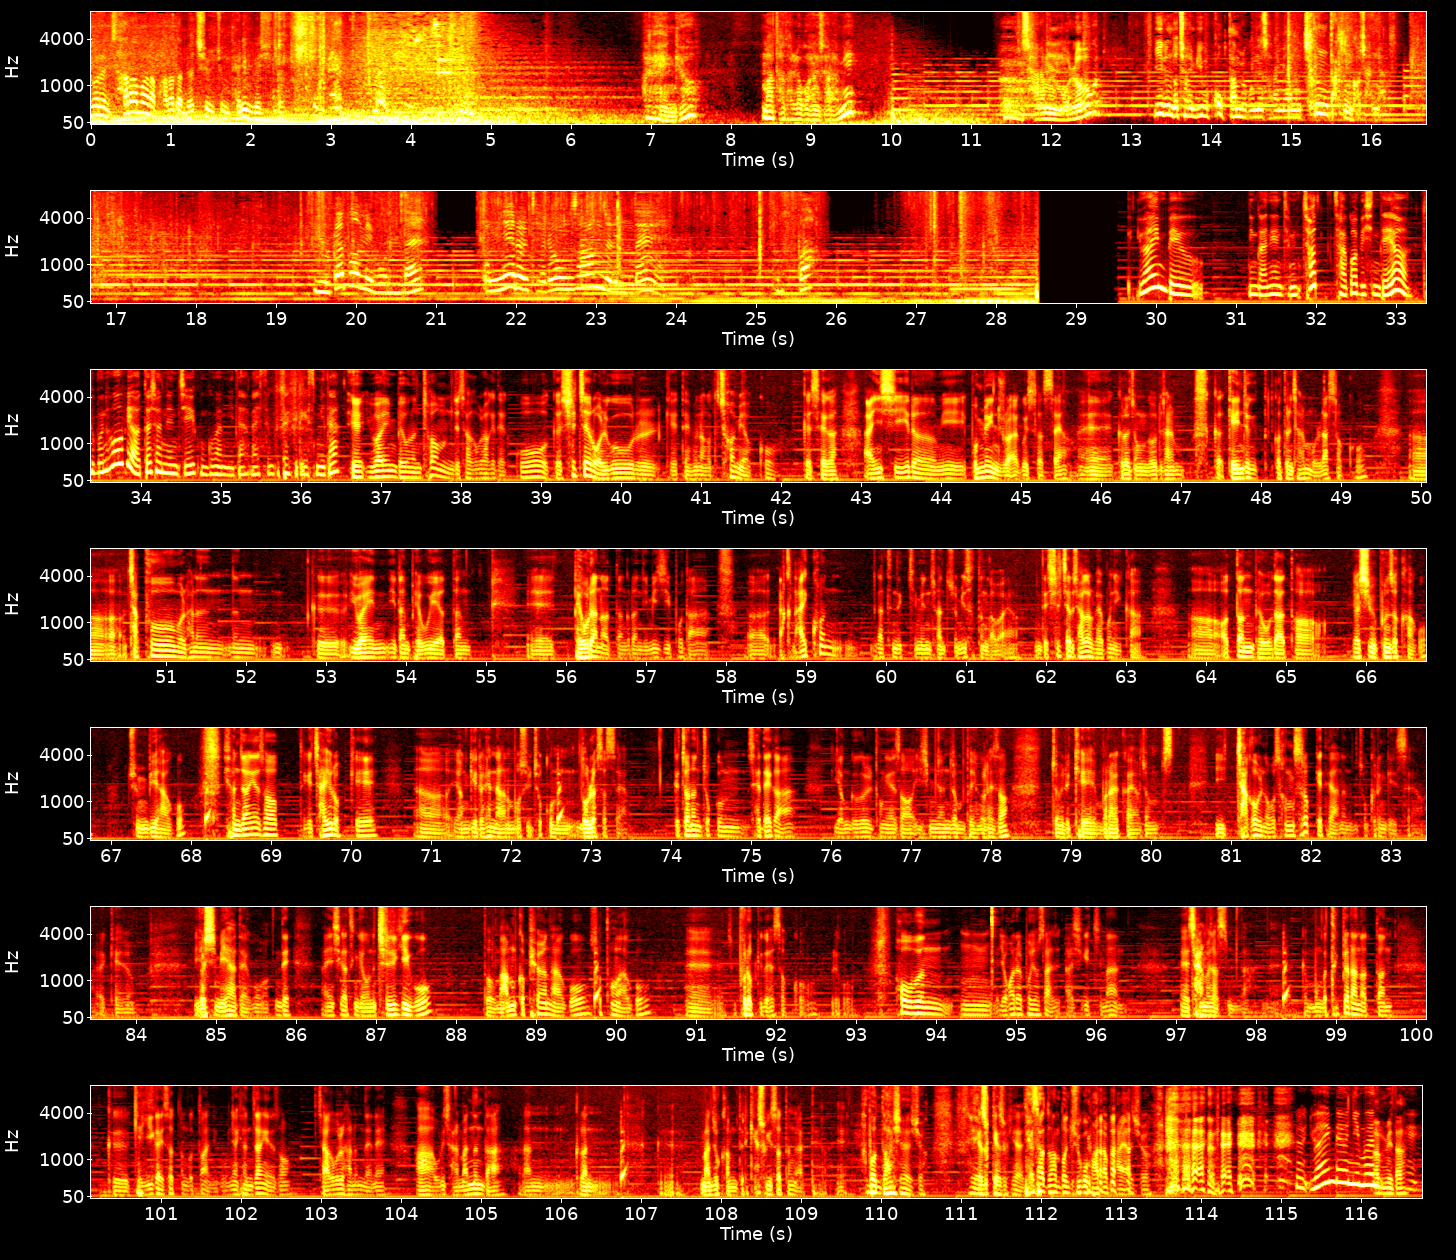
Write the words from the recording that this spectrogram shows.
이번엔 사람 하나 받아다 며칠 좀 데리고 계시죠. 아니 앵겨? 맡아달라고 하는 사람이? 어, 사람을 뭘로 보고 이런 너처럼 입을 꼭 다물고 있는 사람이 하면 참 낙인 거잖냐 유괴범이 뭔데? 언니를 데려온 사람들인데 오빠? 유아인 배우님과는 지금 첫 작업이신데요. 두 분 호흡이 어떠셨는지 궁금합니다. 말씀 부탁드리겠습니다. 예, 유아인 배우는 처음 이제 작업을 하게 됐고 그 실제로 얼굴을 이렇게 대면한 것도 처음이었고 그래서 제가 아인 씨 이름이 본명인 줄 알고 있었어요. 예, 그런 정도로 잘그 개인적인 것들은 잘 몰랐었고 어, 작품을 하는 그 유아인이란 배우의 어떤 예, 배우라는 어떤 그런 이미지보다 어, 약간 아이콘 같은 느낌이 저한테 좀 있었던가 봐요. 근데 실제로 작업을 해보니까 어, 어떤 배우보다 더 열심히 분석하고 준비하고 현장에서 되게 자유롭게 어, 연기를 해나가는 모습이 조금 놀랐었어요. 그 저는 조금 세대가 연극을 통해서 20년 전부터 연극을 해서 좀 이렇게 뭐랄까요 좀 이 작업을 너무 성스럽게 대하는 좀 그런 게 있어요. 이렇게 좀 열심히 해야 되고 근데 아인 씨 같은 경우는 즐기고 또 마음껏 표현하고 소통하고 예, 좀 부럽기도 했었고 그리고 호흡은 음, 영화를 보셔서 아- 아시 겠지만 예, 잘 맞았습니다. 네. 그러니까 뭔가 특별한 어떤 그 계기가 있었던 것도 아니고 그냥 현장에서 작업을 하는 내내 아 우리 잘 맞는다라는 그런 그 만족감들이 계속 있었던 것 같아요. 예. 한 번 더 하셔야죠. 계속 계속 해야죠. 대사도 한 번 주고 받아 봐야죠. 그 유아인 배우님은 갑니다. 예,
